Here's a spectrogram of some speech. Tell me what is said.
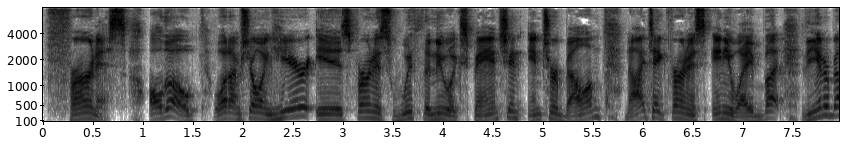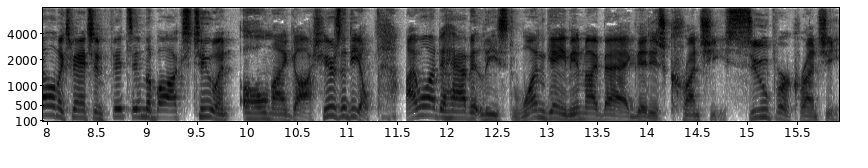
Furnace. Although what I'm showing here is Furnace with the new expansion, Interbellum. Now I take Furnace anyway, but the Interbellum expansion fits in the box too. And oh my gosh, here's the deal. I want to have at least one game in my bag that is crunchy, super crunchy,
